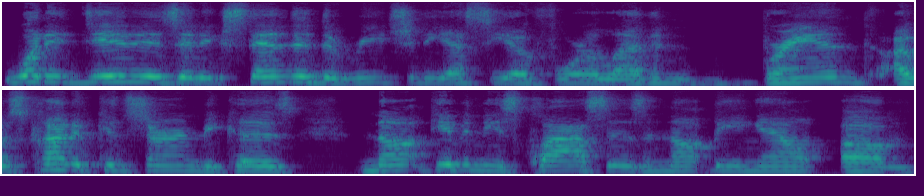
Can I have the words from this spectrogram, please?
what it did is it extended the reach of the SEO 411 brand. I was kind of concerned because not giving these classes and not being out um,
